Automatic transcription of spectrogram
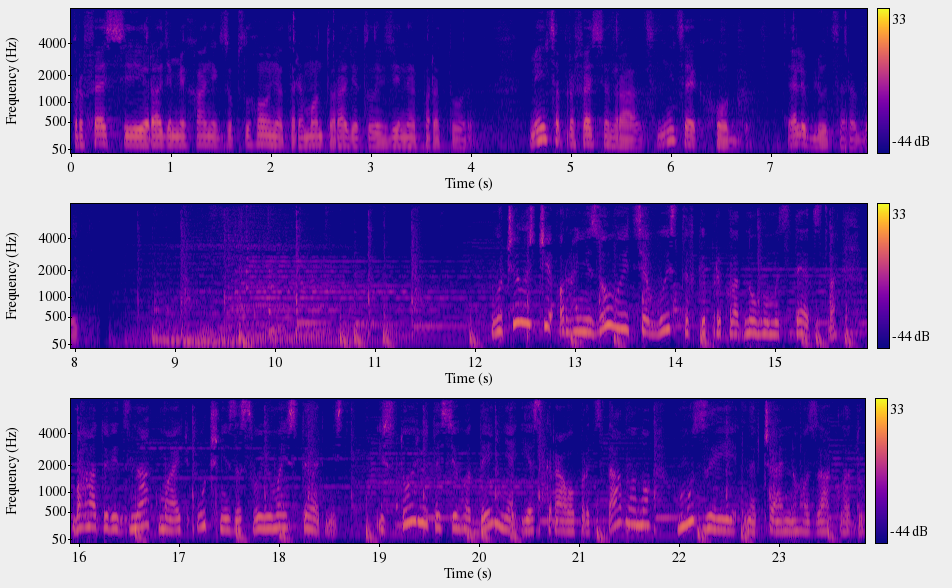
професії радіомеханік з обслуговування та ремонту радіотелевізійної апаратури. Мені ця професія подобається, мені це як хобі. Я люблю це робити. В училищі організовуються виставки прикладного мистецтва. Багато відзнак мають учні за свою майстерність. Історію та сьогодення яскраво представлено в музеї навчального закладу.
